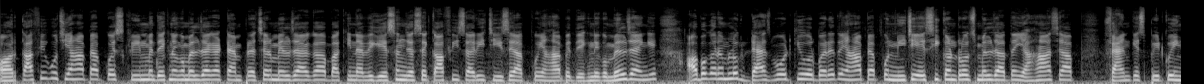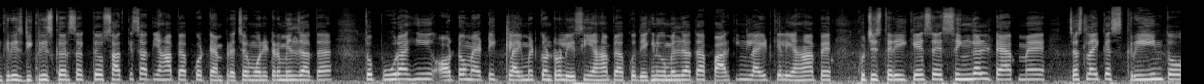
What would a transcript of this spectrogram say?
और काफ़ी कुछ यहाँ पे आपको स्क्रीन में देखने को मिल जाएगा टेम्परेचर मिल जाएगा, बाकी नेविगेशन जैसे काफ़ी सारी चीज़ें आपको यहाँ पे देखने को मिल जाएँगी। अब अगर हम लोग डैशबोर्ड की ओर बढ़े तो यहाँ पे आपको नीचे एसी कंट्रोल्स मिल जाते हैं। यहाँ से आप फ़ैन के स्पीड को इंक्रीज डिक्रीज कर सकते हो। साथ के साथ यहाँ पे आपको टेम्परेचर मॉनिटर मिल जाता है। तो पूरा ही automatic climate control A C यहाँ पे आपको देखने को मिल जाता है। पार्किंग लाइट के लिए यहाँ पे कुछ इस तरीके से सिंगल टैप में जस्ट लाइक अ स्क्रीन तो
